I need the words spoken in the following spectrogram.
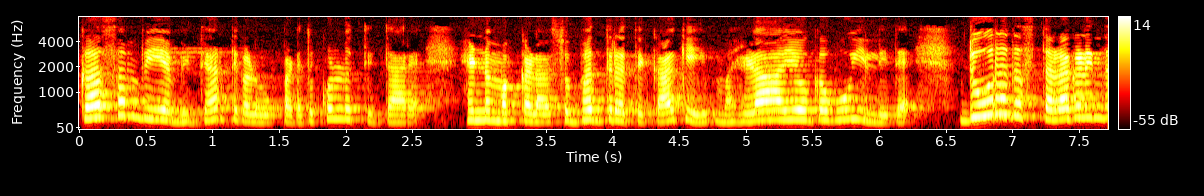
ಕಸಂವಿಯ ವಿದ್ಯಾರ್ಥಿಗಳು ಪಡೆದುಕೊಳ್ಳುತ್ತಿದ್ದಾರೆ. ಹೆಣ್ಣು ಮಕ್ಕಳ ಸುಭದ್ರತೆಗಾಗಿ ಮಹಿಳಾ ಆಯೋಗವೂ ಇಲ್ಲಿದೆ. ದೂರದ ಸ್ಥಳಗಳಿಂದ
